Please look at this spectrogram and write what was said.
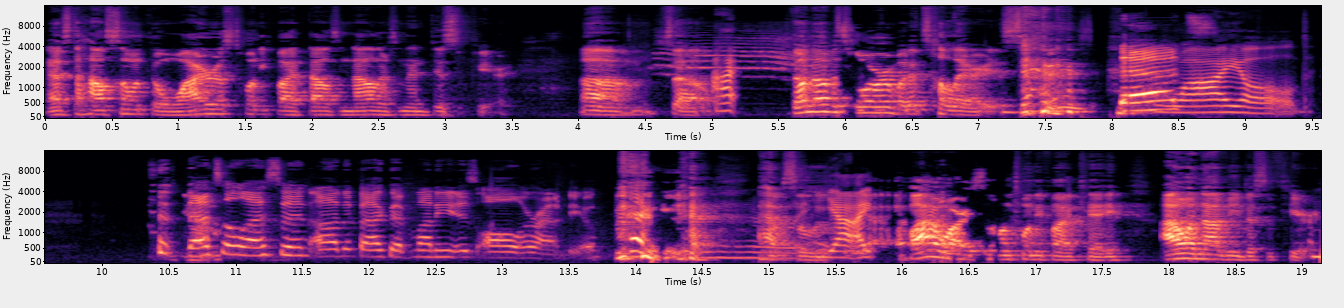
as to how someone could wire us $25,000 and then disappear. Um, so I, don't know if it's horror, but it's hilarious. That's wild. That's a lesson on the fact that money is all around you. yeah, absolutely. Yeah, I, if I wire someone 25k, I would not be disappearing.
